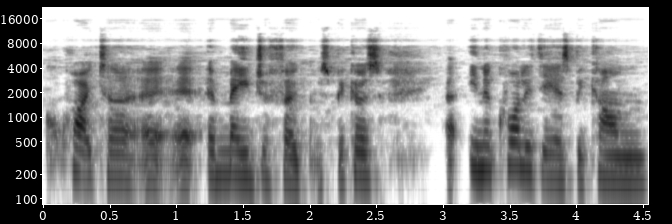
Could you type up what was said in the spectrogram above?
quite a, a, a, major focus because uh, inequality has become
